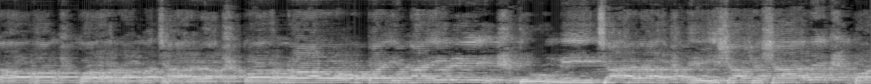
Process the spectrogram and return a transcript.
রহম করম ছাড়া কোন উপায় নাই রে। তুমি ছাড়া এই সংসারে বলকে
